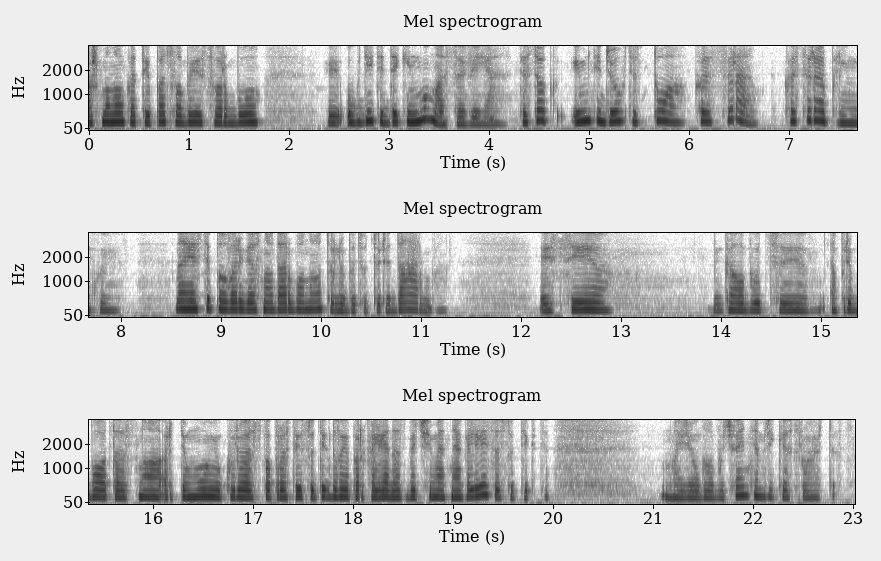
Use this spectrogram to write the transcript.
Aš manau, kad taip pat labai svarbu e, ugdyti dėkingumą savyje. Tiesiog imti džiaugtis tuo, kas yra, kas yra aplinkui. Na, esi pavargęs nuo darbo nuotoliu, bet tu turi darbą. Esi galbūt e, apribotas nuo artimųjų, kuriuos paprastai sutikdavai per kalėdas, bet šiemet negalėsi sutikti. Mažiau galbūt šventėm reikės ruoštis.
